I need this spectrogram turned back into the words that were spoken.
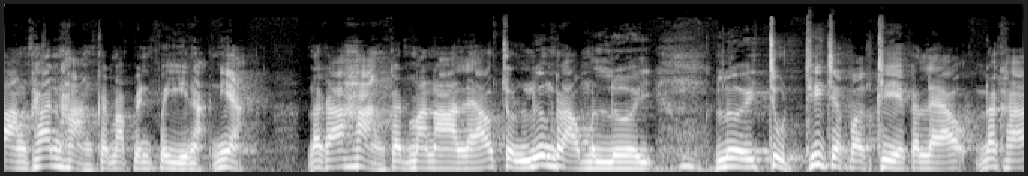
บางท่านห่างกันมาเป็นปีน่ะเนี่ยนะคะห่างกันมานานแล้วจนเรื่องราวมันเลย เลยจุดที่จะมาเคลียร์กันแล้วนะคะ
